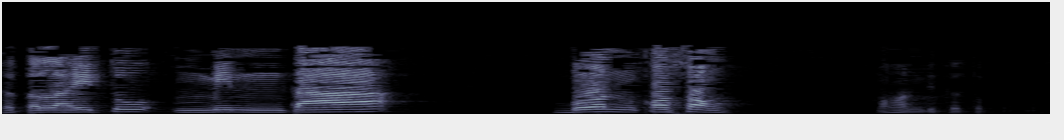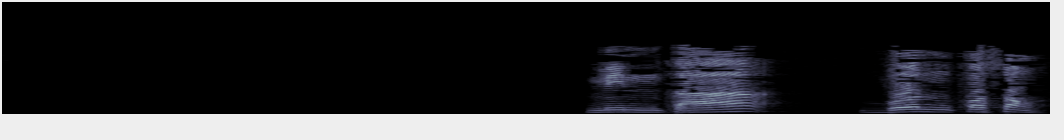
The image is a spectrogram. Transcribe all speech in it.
Setelah itu minta bon kosong. Mohon ditutup. Minta bon kosong.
